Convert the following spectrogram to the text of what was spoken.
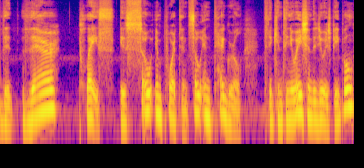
that their place is so important, so integral to the continuation of the Jewish people.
